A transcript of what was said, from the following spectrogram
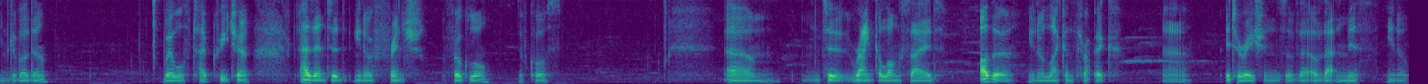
in Gévaudan, werewolf type creature, has entered, you know, French folklore, of course, um, to rank alongside other, you know, lycanthropic uh, iterations of that of that myth, you know,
